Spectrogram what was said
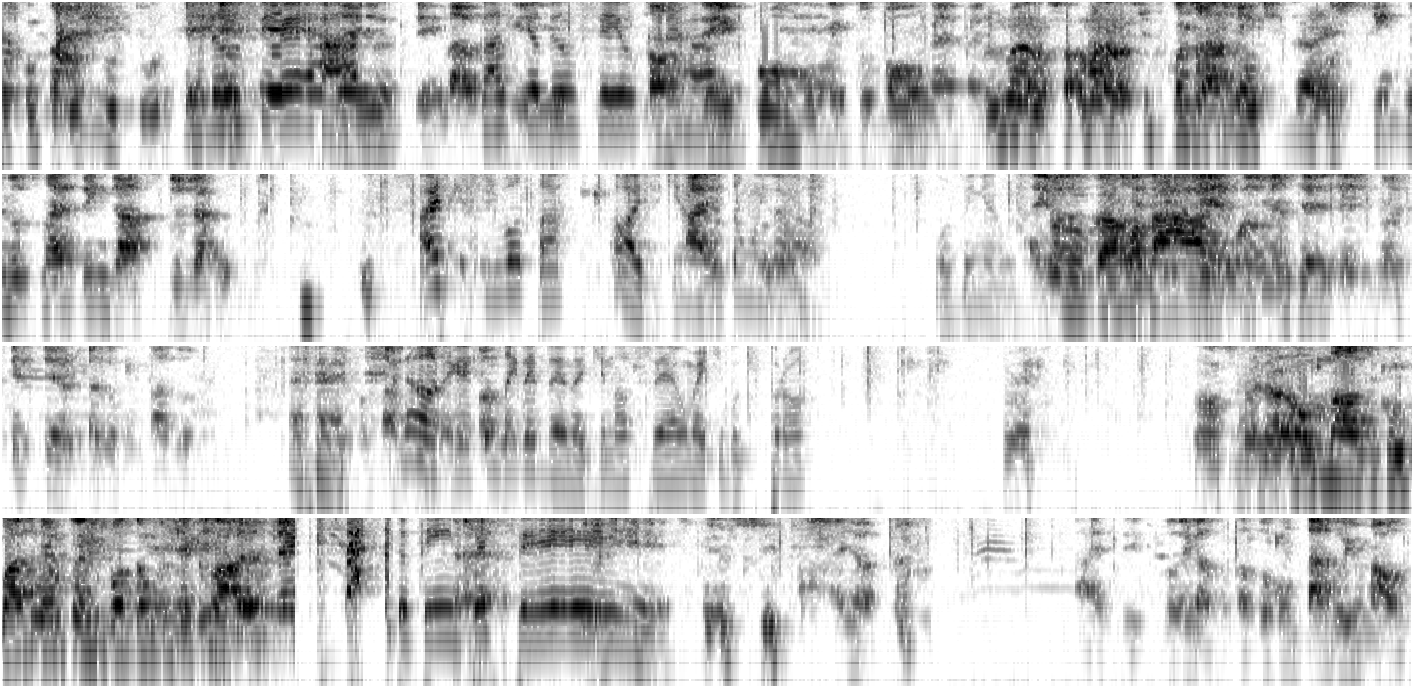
Os computadores futuros. Eu denunciei errado. Sei lá o Quase que eu denunciei o cara Nossa, errado. aí ficou muito bom, né, velho? Mano, só, mano, se Mano, assim, a gente ganha. Os 5 minutos mais bem gastos que eu já Ah, esqueci de votar. Ó, esse aqui não Aí, é tão ruim, ficou não. legal. Convenhamos. Aí, Todo ó, carro água. Pelo menos eles não esqueceram de fazer o computador. Aqui, Não, é que você não tá entendendo. Aqui nosso é o MacBook Pro. Nossa, melhor é o mouse com quase o mesmo tanto de botão que o teclado. Então tem E o PC. shift. E o shift. Aí, ó. Ah, esse aí ficou legal, só faltou o computador e o mouse.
